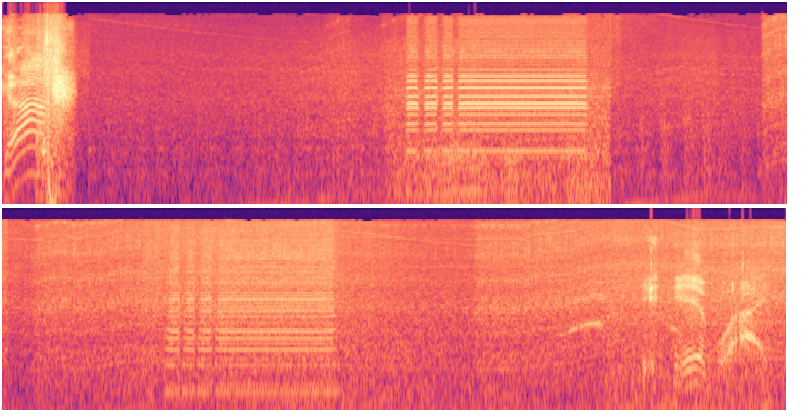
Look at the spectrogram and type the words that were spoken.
god! yeah, boy.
